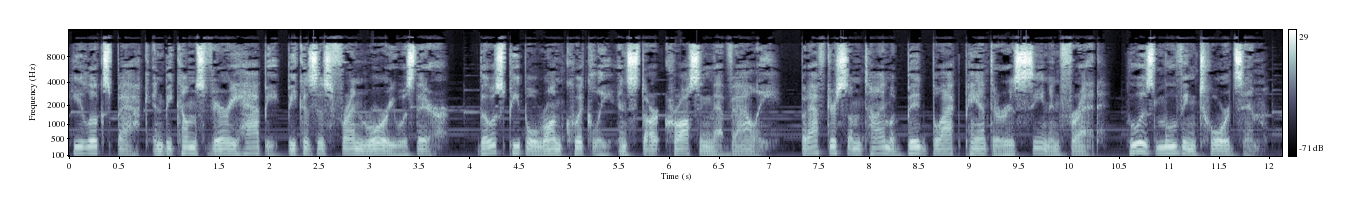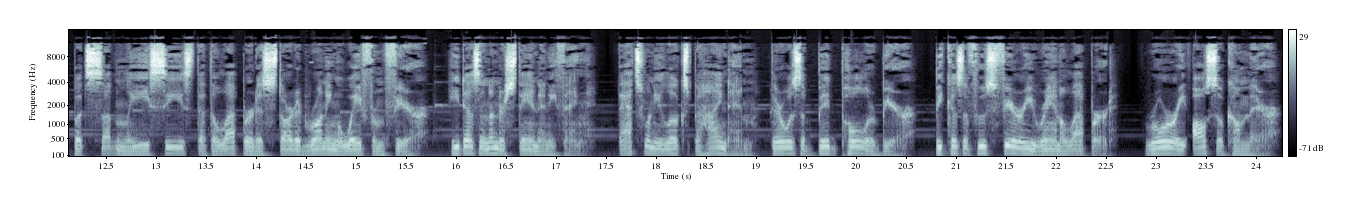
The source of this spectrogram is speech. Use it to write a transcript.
He looks back and becomes very happy because his friend Rory was there. Those people run quickly and start crossing that valley, but after some time a big black panther is seen in Fred, who is moving towards him, but suddenly he sees that the leopard has started running away from fear. He doesn't understand anything. That's when he looks behind him, there was a big polar bear, because of whose fear he ran a leopard. Rory also come there.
